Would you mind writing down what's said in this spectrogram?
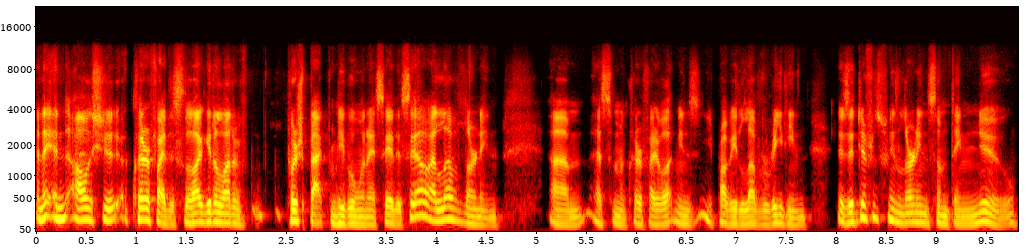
And and i'll should clarify this i get a lot of pushback from people when i say this say oh i love learning. Um, as someone clarified well that means you probably love reading. There's a difference between learning something new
